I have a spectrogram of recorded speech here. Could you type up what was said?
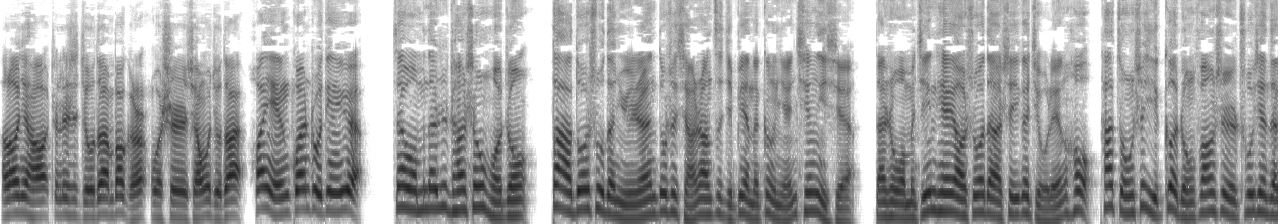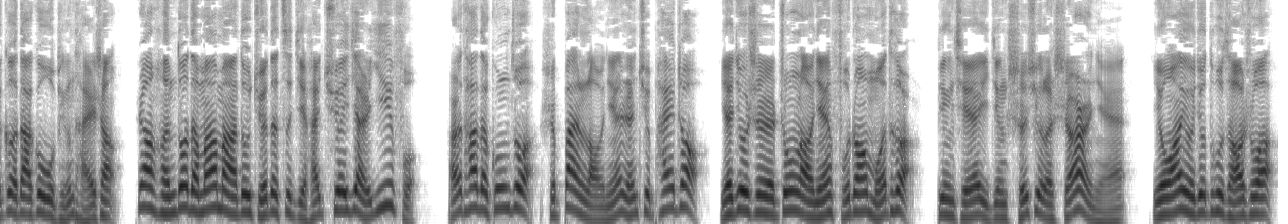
Hello，你好，这里是九段爆梗，我是玄武九段，欢迎关注订阅。在我们的日常生活中，大多数的女人都是想让自己变得更年轻一些。但是我们今天要说的是一个九零后，她总是以各种方式出现在各大购物平台上，让很多的妈妈都觉得自己还缺一件衣服。而她的工作是扮老年人去拍照，也就是中老年服装模特，并且已经持续了十二年。有网友就吐槽说：“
